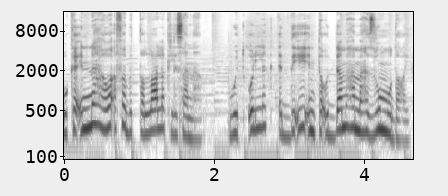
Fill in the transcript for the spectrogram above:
وكأنها واقفة بتطلع لك لسانها وتقولك قد إيه أنت قدامها مهزوم وضعيف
